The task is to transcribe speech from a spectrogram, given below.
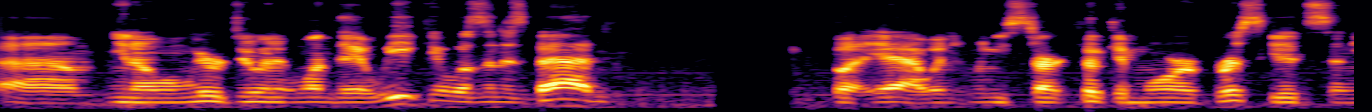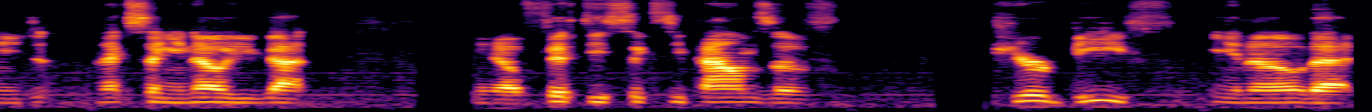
um, you know, when we were doing it one day a week, it wasn't as bad. But yeah, when when you start cooking more briskets, and you just, next thing you know, you got you know 50, 60 pounds of pure beef. You know that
